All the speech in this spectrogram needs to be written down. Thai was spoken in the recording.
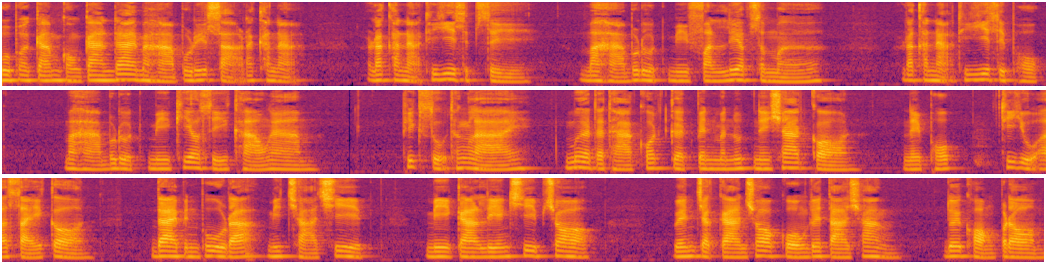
บุพกรรมของการได้มหาปุริสาลักษณะ ลักษณะที่ 24 มหาบุรุษมีฟันเรียบเสมอ ลักษณะที่ 26 มหาบุรุษมีเขี้ยวสีขาวงาม ภิกษุทั้งหลาย เมื่อตถาคตเกิดเป็นมนุษย์ในชาติก่อน ในภพที่อยู่อาศัยก่อน ได้เป็นผู้ละมิจฉาชีพ มีการเลี้ยงชีพชอบ เว้นจากการช่อโกงด้วยตาช่าง ด้วยของปลอม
